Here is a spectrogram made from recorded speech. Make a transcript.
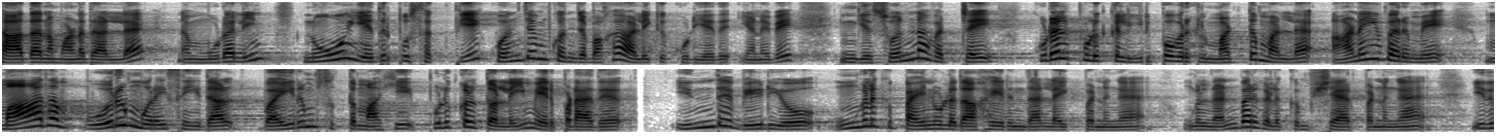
சாதாரணமானது அல்ல. நம் உடலின் நோய் எதிர்ப்பு சக்தியை கொஞ்சம் கொஞ்சமாக அளிக்கக்கூடியது. எனவே இங்கே சொன்னவற்றை குடல் புழுக்கள் இருப்பவர்கள் மட்டுமல்ல அனைவருமே மாதம் ஒரு முறை செய்தால் வயிறும் சுத்தமாகி புழுக்கள் தொல்லையும் ஏற்படாது. இந்த வீடியோ உங்களுக்கு பயனுள்ளதாக இருந்தால் லைக் பண்ணுங்கள் உங்கள் நண்பர்களுக்கும் ஷேர் பண்ணுங்கள் இது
